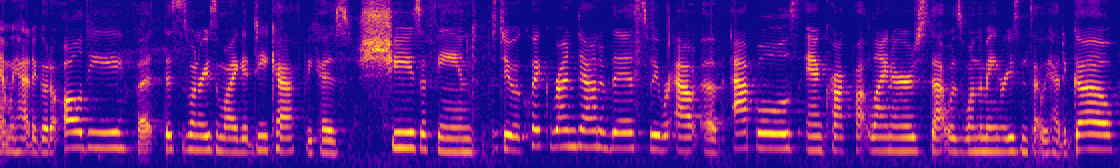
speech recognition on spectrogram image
and we had to go to Aldi, but this is one reason why I get decaf because she's a fiend. Just do a quick rundown of this. We were out of apples and crockpot liners. That was one of the main reasons that we had to go.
